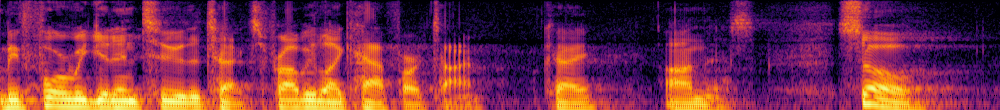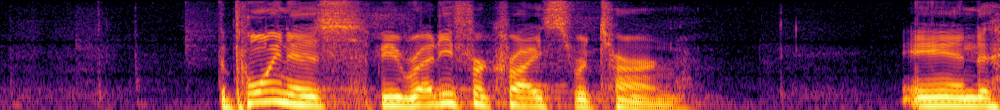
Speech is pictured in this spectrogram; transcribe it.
before we get into the text, probably like half our time, okay, on this. So, the point is be ready for Christ's return. And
